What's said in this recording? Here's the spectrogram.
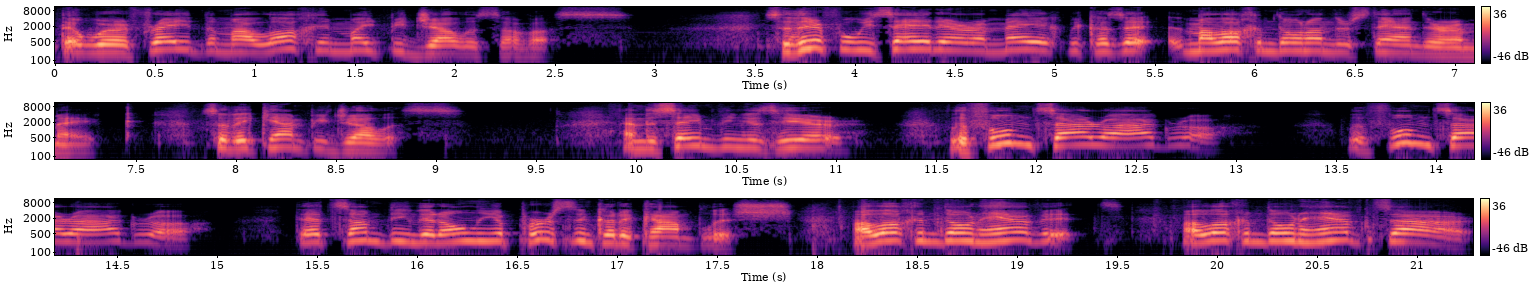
that we're afraid the Malachim might be jealous of us. So therefore we say it Aramaic because it, Malachim don't understand Aramaic. So they can't be jealous. And the same thing is here. Lefum tzara agra. Lefum tzara agra. That's something that only a person could accomplish. Malachim don't have it. Malachim don't have tzar.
